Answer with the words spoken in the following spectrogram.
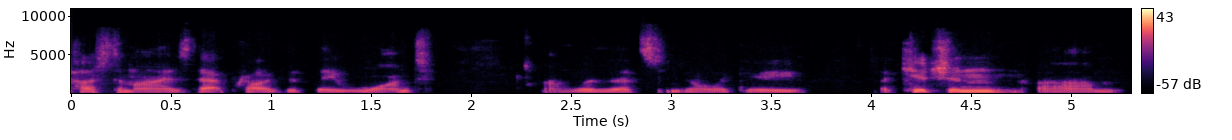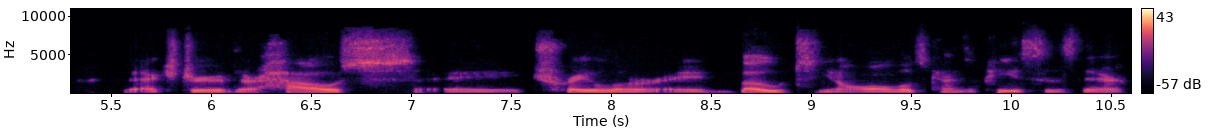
customize that product that they want, uh, whether that's you know like a, a kitchen um, the exterior of their house, a trailer, a boat, you know, all those kinds of pieces there,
